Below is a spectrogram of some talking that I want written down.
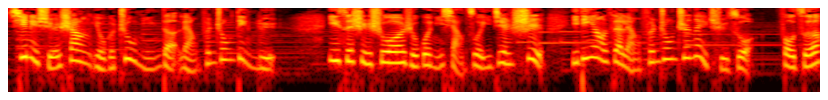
心理学上有个著名的两分钟定律。意思是说，如果你想做一件事，一定要在两分钟之内去做，否则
